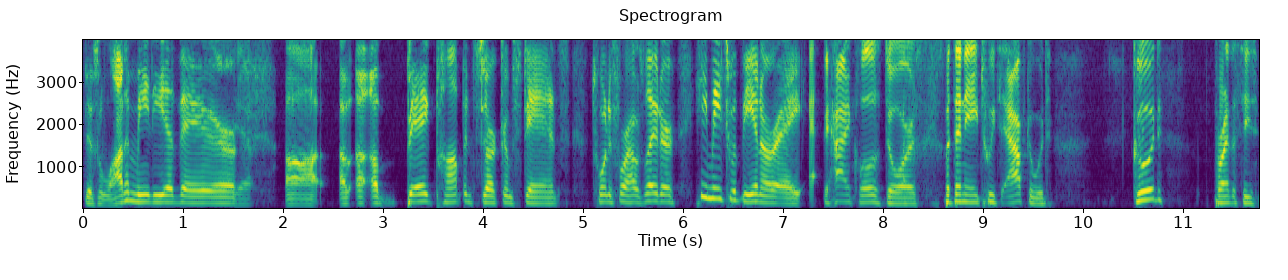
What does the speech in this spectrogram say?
There's a lot of media there. Yeah. Uh, a, a, big pomp and circumstance. 24 hours later, he meets with the NRA. behind closed doors. But then he tweets afterwards, "Good parentheses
